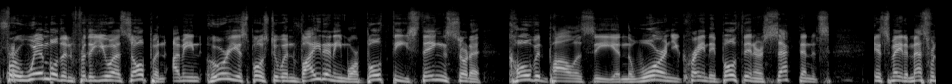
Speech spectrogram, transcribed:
for Wimbledon, for the U.S. Open, I mean, who are you supposed to invite anymore? Both these things, sort of COVID policy and the war in Ukraine, they both intersect, and it's it's made a mess for.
